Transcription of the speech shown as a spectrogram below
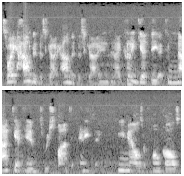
So I hounded this guy, hounded this guy, and, and I couldn't get the, I could not get him to respond to anything, emails or phone calls.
